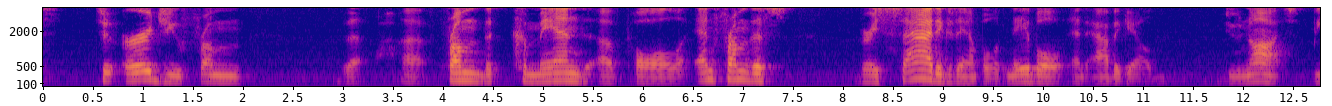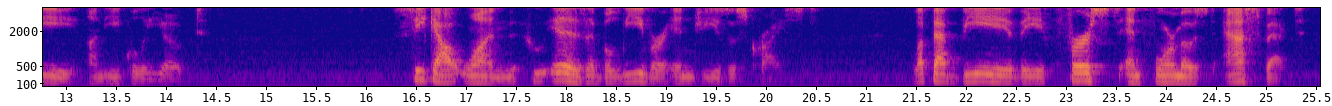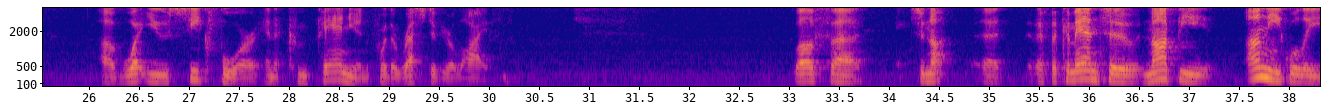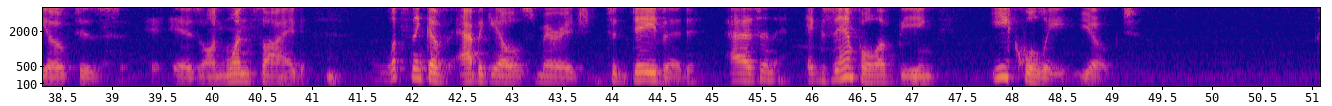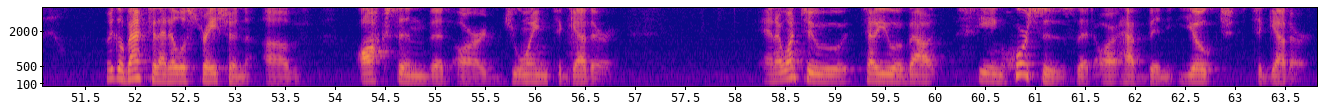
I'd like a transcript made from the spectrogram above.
to urge you from the, uh, from the command of Paul and from this very sad example of Nabal and Abigail do not be unequally yoked. Seek out one who is a believer in Jesus Christ. Let that be the first and foremost aspect of what you seek for in a companion for the rest of your life. Well, if uh, to not, uh, if the command to not be unequally yoked is is on one side, let's think of Abigail's marriage to David as an example of being equally yoked. Let me go back to that illustration of oxen that are joined together. And I want to tell you about seeing horses that are, have been yoked together.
